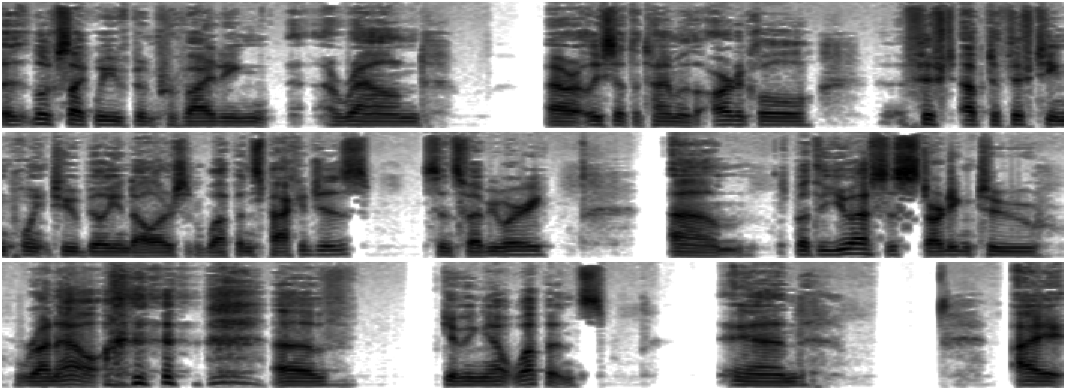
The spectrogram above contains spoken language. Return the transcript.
it looks like we've been providing around, or at least at the time of the article, 50, up to $15.2 billion in weapons packages since February. Um, but the U.S. is starting to run out of giving out weapons. And I,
